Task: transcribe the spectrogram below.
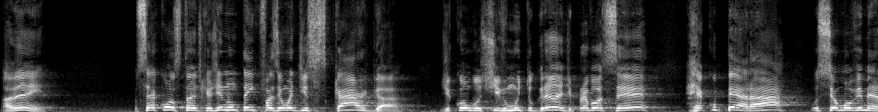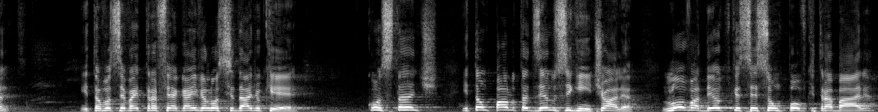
Amém? Você é constante, que a gente não tem que fazer uma descarga de combustível muito grande para você recuperar o seu movimento. Então você vai trafegar em velocidade o quê? Constante. Então Paulo está dizendo o seguinte: olha, louva a Deus porque vocês são um povo que trabalha,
